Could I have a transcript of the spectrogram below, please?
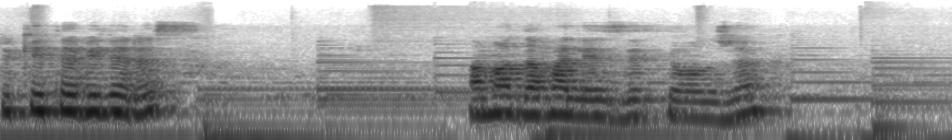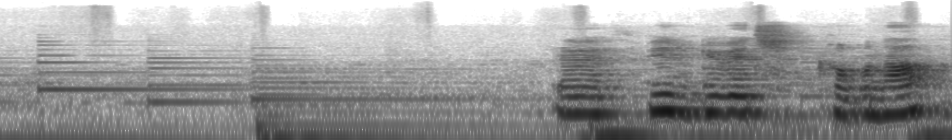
tüketebiliriz. Ama daha lezzetli olacak. Evet, bir güveç kabına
